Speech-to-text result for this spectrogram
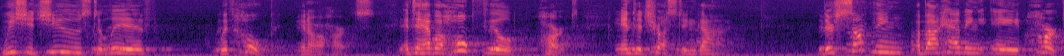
We should choose to live with hope in our hearts and to have a hope filled heart and to trust in God. There's something about having a heart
